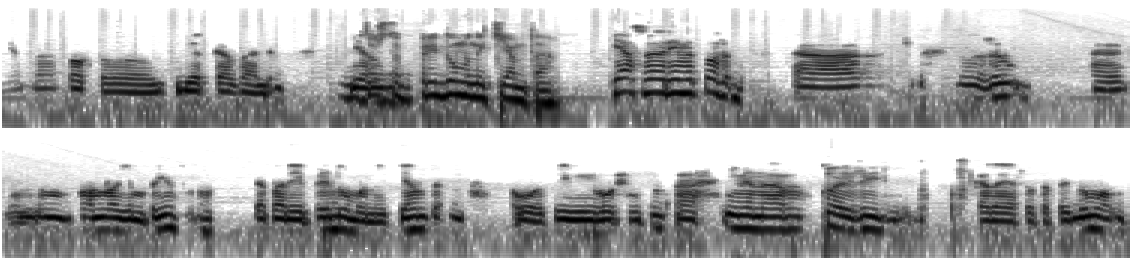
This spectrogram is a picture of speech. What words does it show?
Не то, что тебе сказали. Не Я, то, что придумано кем-то. Я в свое время тоже э, жил э, по многим принципам, которые придуманы кем-то. Вот, и, в общем, э, именно в той жизни, когда я что-то придумал,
